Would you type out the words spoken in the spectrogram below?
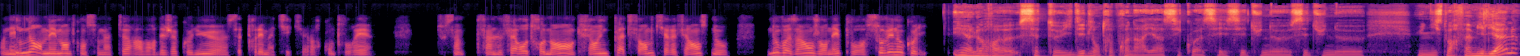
on est énormément de consommateurs à avoir déjà connu euh, cette problématique, alors qu'on pourrait tout simple, enfin, le faire autrement en créant une plateforme qui référence nos, nos voisins en journée pour sauver nos colis. Et alors, euh, cette idée de l'entrepreneuriat, c'est quoi? C'est une, une, une histoire familiale?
